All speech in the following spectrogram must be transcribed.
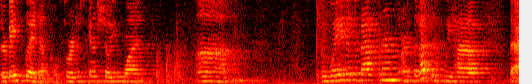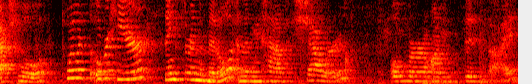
They're basically identical, so we're just gonna show you one. Um, the way that the bathrooms are set up is we have the actual toilets over here, sinks are in the middle, and then we have showers over on this side.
